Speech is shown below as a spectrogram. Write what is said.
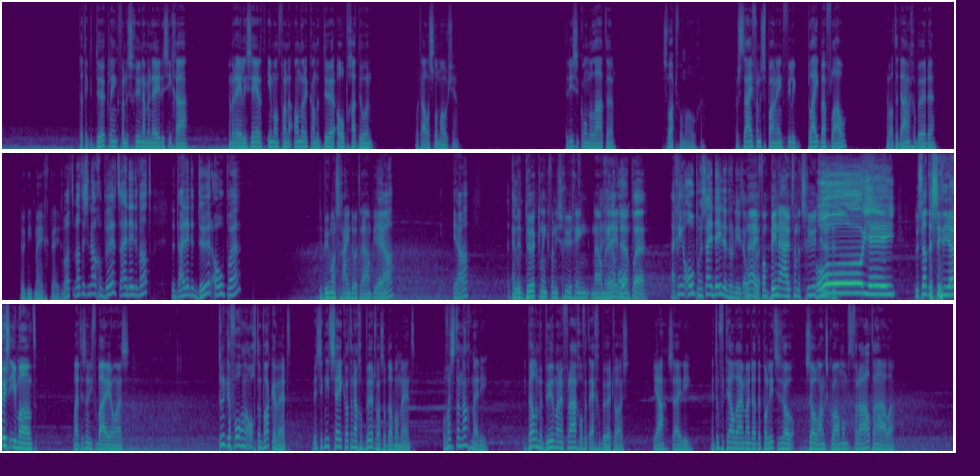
dat ik de deurklink van de schuur naar beneden zie gaan en me realiseer dat iemand van de andere kant de deur open gaat doen, wordt alles slow motion. Drie seconden later, zwart voor mijn ogen. Verstijfd van de spanning viel ik blijkbaar flauw. En wat er daarna gebeurde, heb ik niet meegekregen. Wat, wat is er nou gebeurd? Hij deed wat? De, hij deed de deur open. De buurman schijnt door het raampje heen. Ja. Ja. En de deurklink van die schuur ging naar hij ging beneden. open. Hij ging open, zij deden het nog niet open. Nee, van binnenuit van het schuurtje. Dus, Oh jee. er zat er serieus iemand. Maar het is nog niet voorbij, jongens. Toen ik de volgende ochtend wakker werd, wist ik niet zeker wat er nou gebeurd was op dat moment. Of was het een nachtmerrie? Ik belde mijn buurman en vraag of het echt gebeurd was. Ja, zei hij. En toen vertelde hij me dat de politie zo, zo langskwam om het verhaal te halen.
